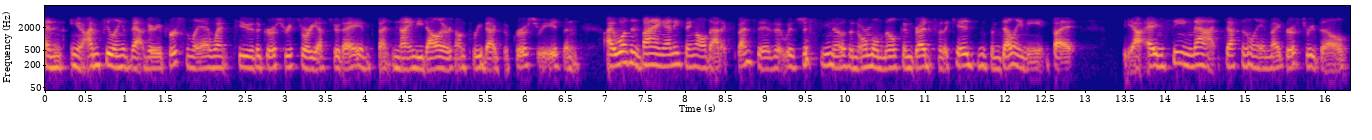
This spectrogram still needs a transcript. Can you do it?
And you know, I'm feeling that very personally. I went to the grocery store yesterday and spent $90 on three bags of groceries. And I wasn't buying anything all that expensive. It was just, you know, the normal milk and bread for the kids and some deli meat. But yeah, I'm seeing that definitely in my grocery bill.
